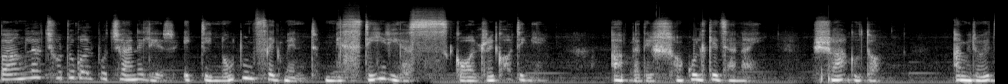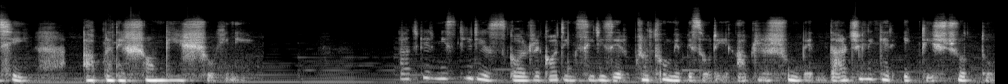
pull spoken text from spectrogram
বাংলা ছোট গল্প চ্যানেলের একটি নতুন সেগমেন্ট মিস্টিরিয়াস কল রেকর্ডিংয়ে আপনাদের সকলকে জানাই স্বাগতম আমি রয়েছি আপনাদের সঙ্গে সোহিনী। আজকের মিস্টিরিয়াস কল রেকর্ডিং সিরিজের প্রথম এপিসোডে আপনারা শুনবেন দার্জিলিংয়ের একটি সত্য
